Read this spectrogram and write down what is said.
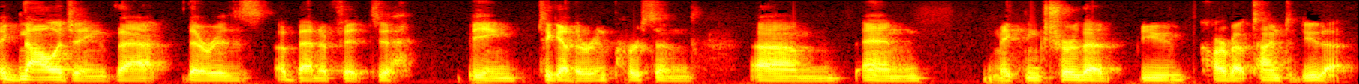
acknowledging that there is a benefit to being together in person um, and making sure that you carve out time to do that.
